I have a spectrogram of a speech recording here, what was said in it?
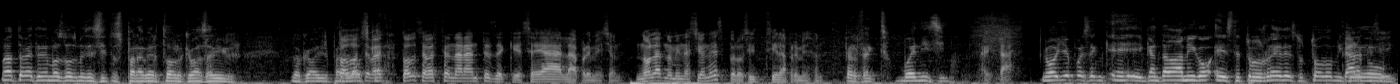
Bueno, todavía tenemos dos mesecitos para ver todo lo que va a salir. Lo que va a ir para Todo el se, va, todo se va a estrenar antes de que sea la premiación. No las nominaciones, pero sí, sí la premiación. Perfecto. Buenísimo. Ahí está. Oye, pues en- eh, encantado, amigo. Este, tus redes, tu todo, mi Claro que sí.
